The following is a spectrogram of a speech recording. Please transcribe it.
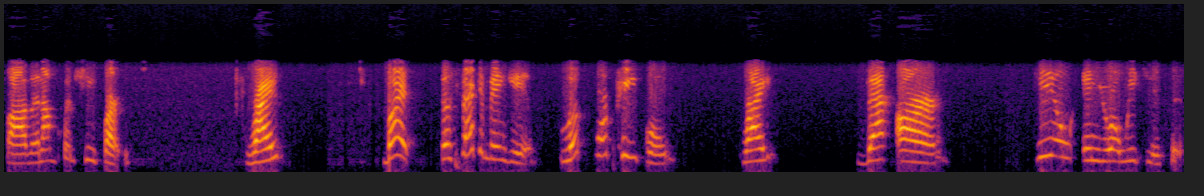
Father, and I'm putting you first. Right? But the second thing is look for people, right, that are skilled in your weaknesses.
